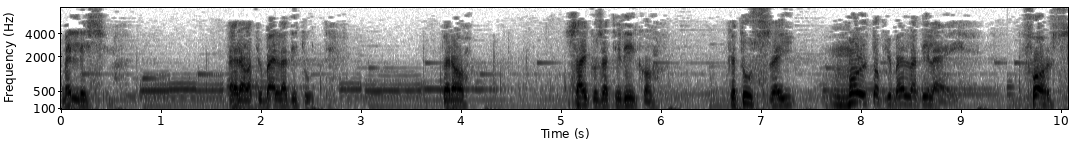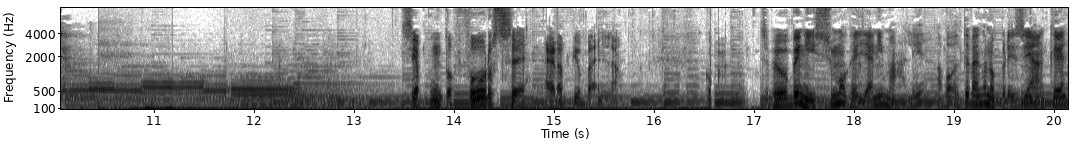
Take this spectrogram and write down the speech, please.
Bellissima. Era la più bella di tutte. Però, sai cosa ti dico? Che tu sei molto più bella di lei. Forse. Sì, appunto, forse era più bella. Sapevo benissimo che gli animali a volte vengono presi anche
